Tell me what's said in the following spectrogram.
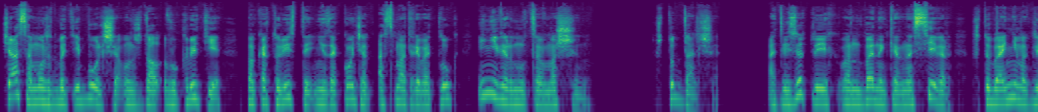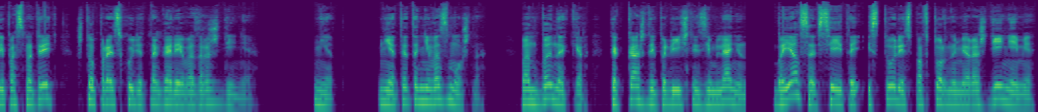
Часа, может быть и больше, он ждал в укрытии, пока туристы не закончат осматривать луг и не вернутся в машину. Что дальше? Отвезет ли их Ван Беннекер на север, чтобы они могли посмотреть, что происходит на горе Возрождения? Нет, нет, это невозможно. Ван Беннекер, как каждый приличный землянин, боялся всей этой истории с повторными рождениями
